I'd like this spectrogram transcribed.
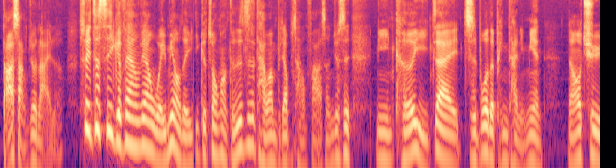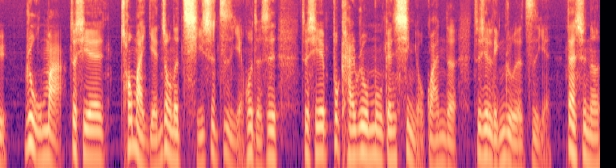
打赏就来了。所以这是一个非常非常微妙的一个状况。可是这在台湾比较不常发生，就是你可以在直播的平台里面，然后去。辱骂这些充满严重的歧视字眼，或者是这些不堪入目跟性有关的这些凌辱的字眼，但是呢，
